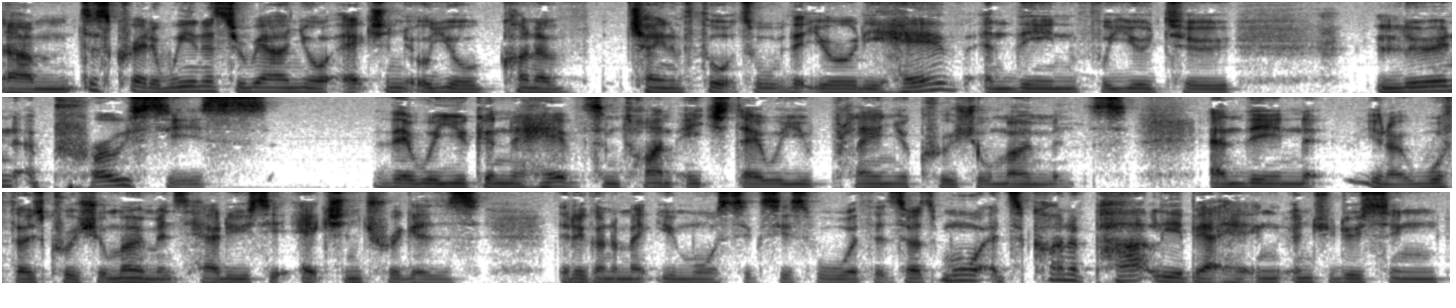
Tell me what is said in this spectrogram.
um, just create awareness around your action or your kind of chain of thoughts that you already have, and then for you to learn a process there where you can have some time each day where you plan your crucial moments. And then you know with those crucial moments how do you set action triggers that are going to make you more successful with it? So it's more it's kind of partly about introducing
